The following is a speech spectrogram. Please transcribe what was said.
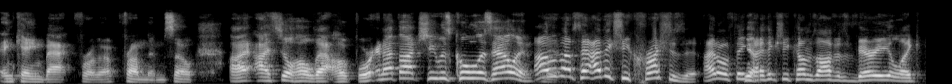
and came back from from them. So I, I still hold out hope for her. And I thought she was cool as hell. in I was about to say, I think she crushes it. I don't think, Yeah. I think she comes off as very, like,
